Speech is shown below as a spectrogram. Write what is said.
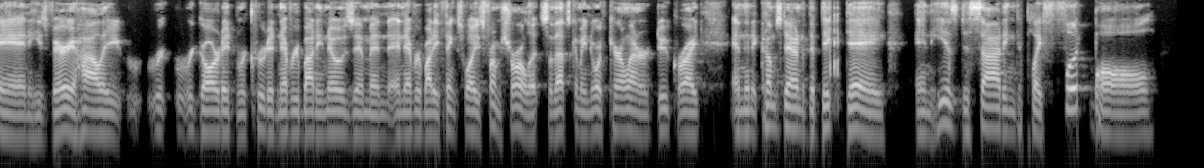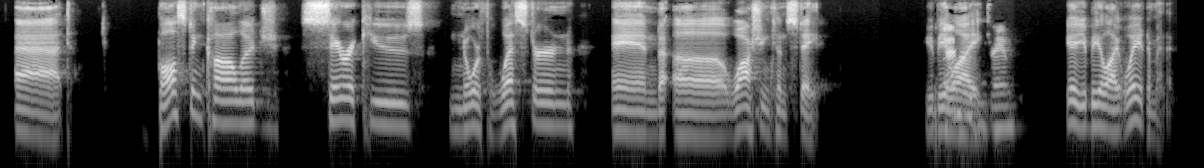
And he's very highly re- regarded, and recruited, and everybody knows him. And, and everybody thinks, well, he's from Charlotte, so that's going to be North Carolina or Duke, right? And then it comes down to the big day, and he is deciding to play football at Boston College, Syracuse, Northwestern, and uh, Washington State. You'd be Yeah, I know what like, yeah, you'd be like, wait a minute.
